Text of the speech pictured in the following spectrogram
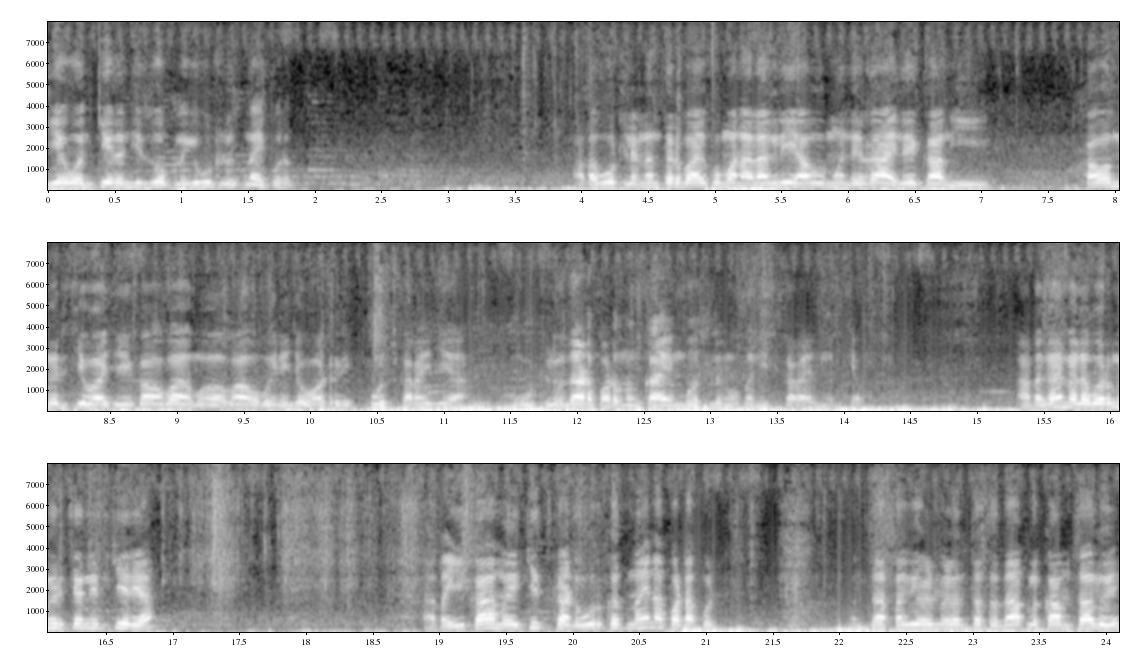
जेवण केलं जे झोपलं की उठलंच नाही परत. आता उठल्यानंतर बायको म्हणा लागली अहो म्हणजे राहिले काम ही. कावा मिरची व्हायची कावा बा बा- बहिणीच्या वॉटर पोच करायच्या. उठलो झाड पाडून कायम बसलो मग नीट करायला मिरच्या आता काय बरं मिरच्या नीट केल्या. आता ही काम आहे किचकाट उरकत नाही ना पटापट. पण जसा वेळ मिळेल तसं तर आपलं काम चालू आहे.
